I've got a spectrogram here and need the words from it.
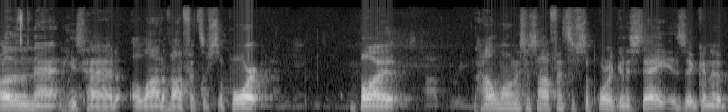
Other than that, he's had a lot of offensive support. But how long is this offensive support going to stay? Is it going to,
